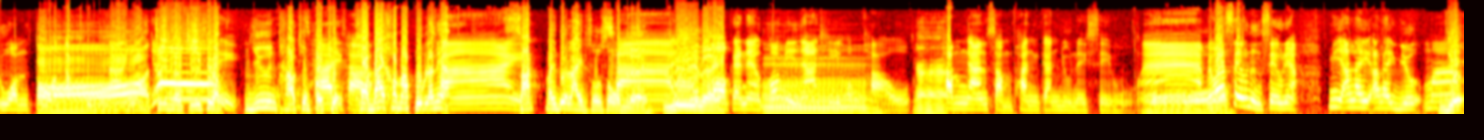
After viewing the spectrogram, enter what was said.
รวมตัวกับถุงนั้นอ๋อที่เมื่อกี้คือแบบย่ยยื่นเท้าเทียมไปปุ๊บใช่ค่ะพอได้เข้ามาปุ๊บแล้วเนี่ยใช่ซัดไปด้วยไลโซโซมเลยใช่ลุยเลยออร์แกเนลก็มีหน้าที่ของเขาอืมนะฮะทำงานสัมพันธ์กันอยู่ในเซลล์โอ้อ่าแปลว่าเซลล์หนึ่งเซลล์เนี่ยมีอะไรอะไรเยอะมากเยอะ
